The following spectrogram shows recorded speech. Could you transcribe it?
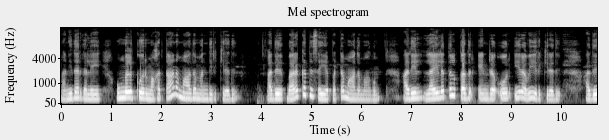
மனிதர்களே உங்களுக்கு ஒரு மகத்தான மாதம் வந்திருக்கிறது. அது பறக்கத்து செய்யப்பட்ட மாதமாகும். அதில் லைலத்துல் கதிர் என்ற ஓர் இரவு இருக்கிறது. அது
